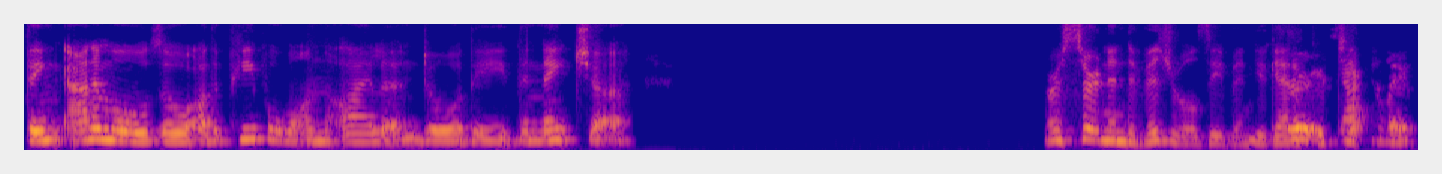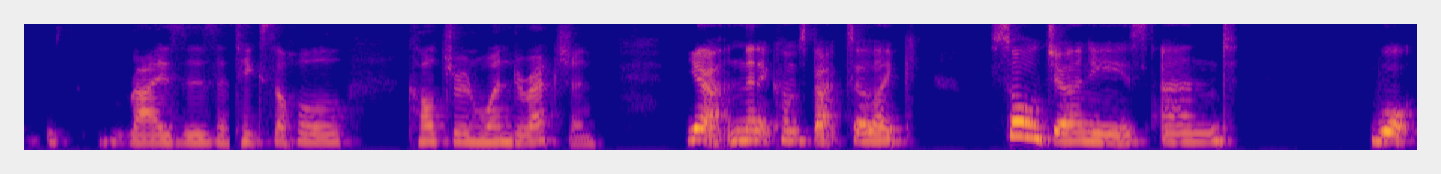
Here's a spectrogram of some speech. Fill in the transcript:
thing animals or other people were on the island or the the nature. Or certain individuals even you get sure, a particular exactly. Rises and takes the whole culture in one direction. Yeah and then it comes back to like soul journeys and what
